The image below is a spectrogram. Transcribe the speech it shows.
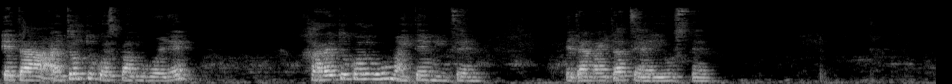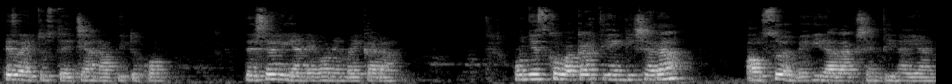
Eta aitortuko ez badugu ere, jarraituko dugu maite mintzen, eta maitatzeari uzten. Ez gaituzte etxean aurkituko, deserrian egonen baikara. Oinezko bakartien gisara, auzoen begiradak senti nahian.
